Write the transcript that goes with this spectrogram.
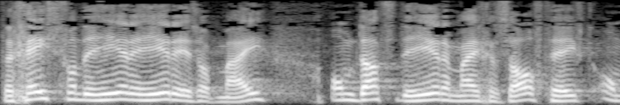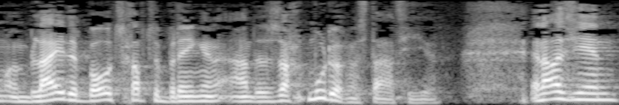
De geest van de Heere Heere is op mij, omdat de Heere mij gezalfd heeft om een blijde boodschap te brengen aan de zachtmoedigen, staat hier. En als je in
